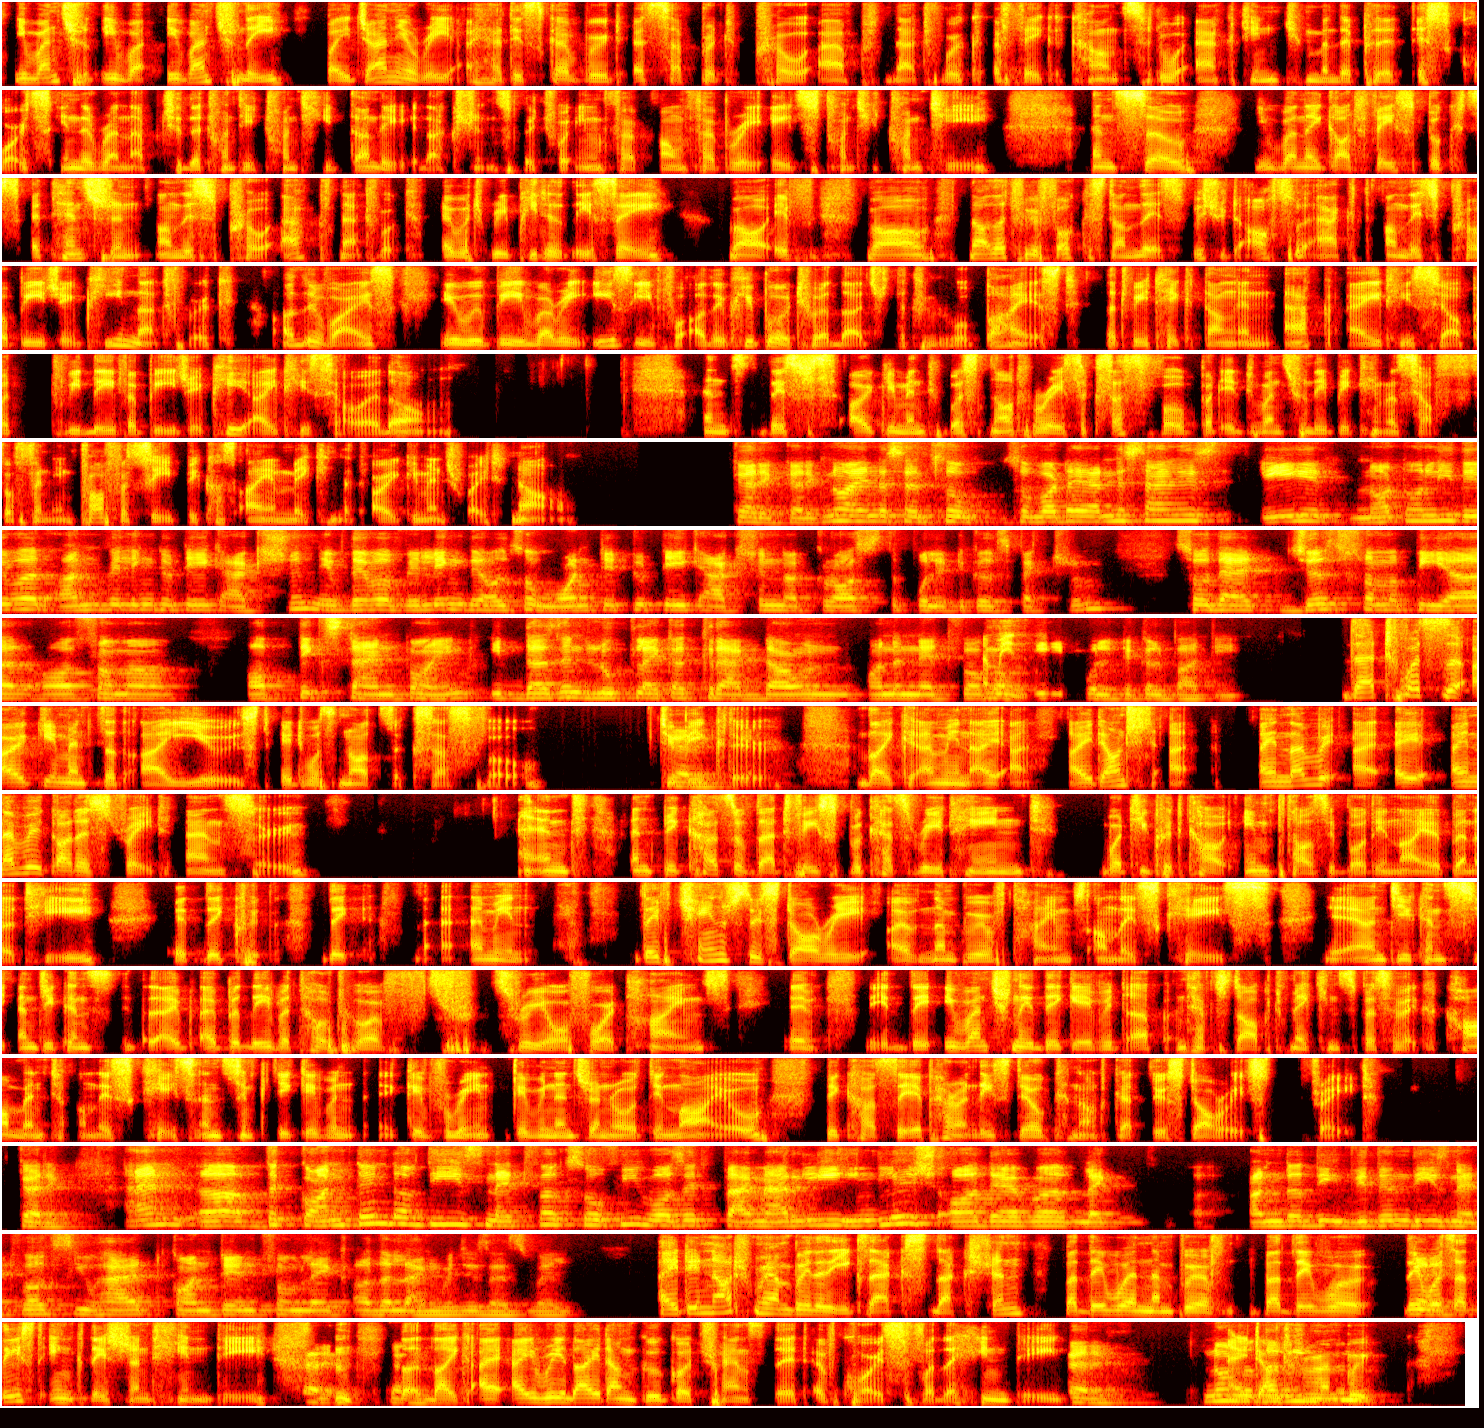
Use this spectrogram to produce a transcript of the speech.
eventually, eventually, by January, I had discovered a separate pro AAP network of fake accounts that were acting to manipulate discourse in the run up to the 2020 Delhi elections, which were in Fe- on February 8, 2020. And so when I got Facebook's attention on this pro AAP network, I would repeatedly say, well, if well, now that we're focused on this, we should also act on this pro-BJP network. Otherwise, it would be very easy for other people to allege that we were biased, that we take down an AAP IT cell, but we leave a BJP IT cell alone. And this argument was not very successful, but it eventually became a self-fulfilling prophecy because I am making that argument right now. Correct, correct. No, I understand. So, so what I understand is, a not only they were unwilling to take action. If they were willing, they also wanted to take action across the political spectrum, so that just from a PR or from a optic standpoint, it doesn't look like a crackdown on a network I mean, of a political party. That was the argument that I used. It was not successful, to correct. be clear. Like, I mean, I, I don't, I, I never, I, I never got a straight answer and, and because of that, Facebook has retained what you could call implausible deniability. It, they could, they, I mean, they've changed the story a number of times on this case. Yeah, and you can see, and you can, I, I believe a total of three or four times. It, they, eventually, they gave it up and have stopped making specific comment on this case and simply given, given, given a general denial because they apparently still cannot get their stories straight. Correct. And uh, the content of these networks, Sophie, was it primarily English or there were like under the within these networks you had content from like other languages as well? I do not remember the exact selection, but there were a number of, but there were there Correct. was at least English and Hindi. Correct. But like I, I relied on Google Translate, of course, for the Hindi. Correct. No, I no, don't remember.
